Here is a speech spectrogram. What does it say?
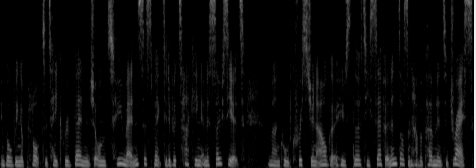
involving a plot to take revenge on two men suspected of attacking an associate. A man called Christian Auger, who's 37 and doesn't have a permanent address,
